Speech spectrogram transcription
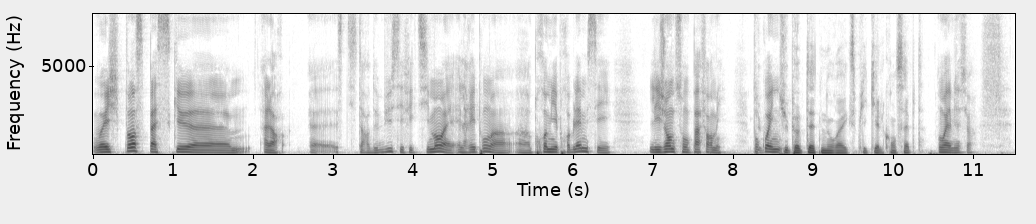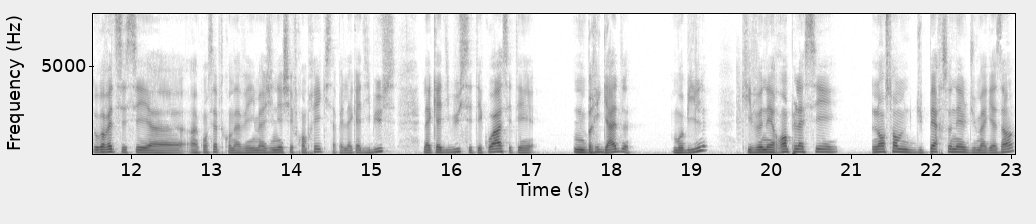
Oui, je pense parce que... alors, euh, cette histoire de bus, effectivement, elle, répond à, un premier problème, c'est les gens ne sont pas formés. Pourquoi tu, peux peut-être nous réexpliquer le concept? Oui, bien sûr. Donc en fait, c'est euh, un concept qu'on avait imaginé chez Franprix qui s'appelle l'Acadibus. L'Acadibus, c'était quoi? C'était une brigade mobile qui venait remplacer l'ensemble du personnel du magasin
